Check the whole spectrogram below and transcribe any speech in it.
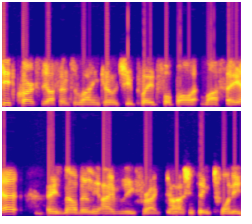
Keith Clark's the offensive line coach. He played football at Lafayette, and he's now been in the Ivy League for, like, gosh, I think 20,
